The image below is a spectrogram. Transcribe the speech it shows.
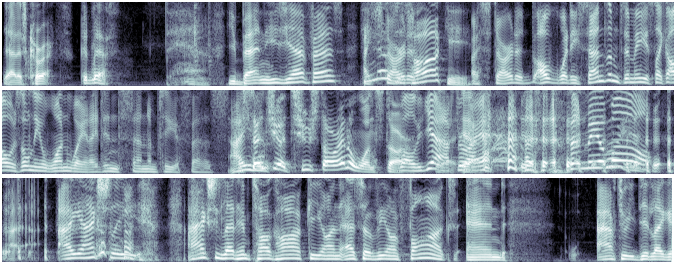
That is correct. Good math. Damn. You betting he's yet, Fez? He I knows started his hockey. I started. Oh, when he sends them to me, he's like, "Oh, it's only a one way, and I didn't send them to you, Fez." I, sent you a two star and a one star. Well, yeah. After I asked, send me them oh, all. I actually, I actually let him talk hockey on SOV on Fox, and after he did like a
